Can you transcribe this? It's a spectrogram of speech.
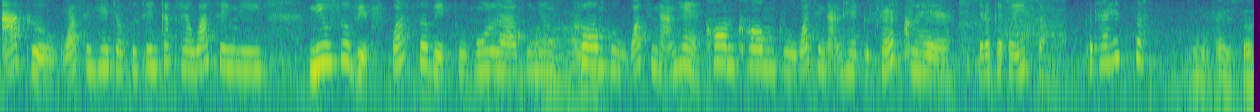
아그 왁싱 해줘. 그 생각해. 왁싱이 new service what service 그 몰라 그냥 아. 컴그 왁싱 안해컨컴그 왁싱 안해그 세트 해 이렇게 또 있어 그 다 했어 응, 다 했어?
